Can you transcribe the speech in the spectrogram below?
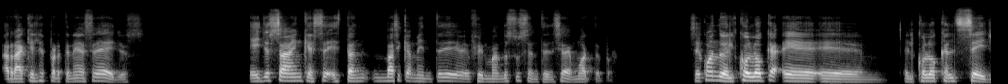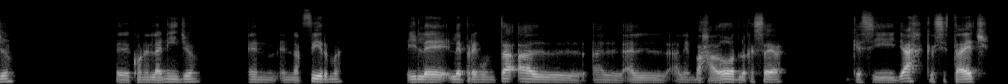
Arrakis, les pertenece a ellos, ellos saben que se están básicamente firmando su sentencia de muerte. Pues. sé cuando él coloca, eh, em, él coloca el sello eh, con el anillo en, en la firma y le, le pregunta al, al, al, al, embajador, lo que sea, que si ya, que si está hecho.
